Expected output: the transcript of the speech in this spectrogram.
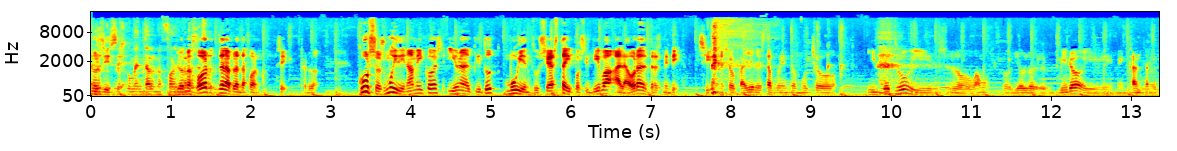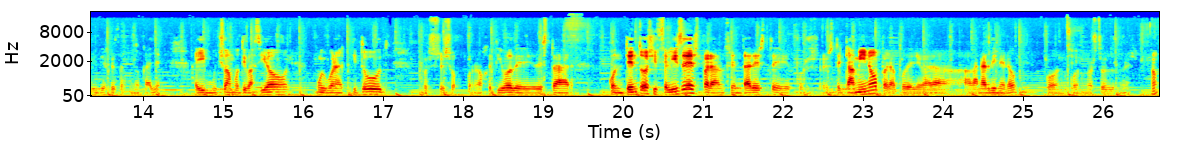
Nos dice lo mejor, lo mejor de la plataforma. Sí, perdón. Cursos muy dinámicos y una actitud muy entusiasta y positiva a la hora de transmitir. Sí, eso Calle le está poniendo mucho ímpetu y lo, vamos, yo lo miro y me encantan los vídeos que está haciendo Calle. Hay mucha motivación, muy buena actitud, pues eso, con el objetivo de estar contentos y felices para enfrentar este, pues, este camino para poder llegar a, ganar dinero con, nuestros drones. ¿no?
